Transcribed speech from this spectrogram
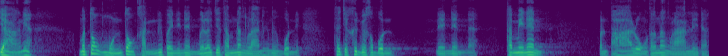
อย่างเนี่ย มันต้องหมุนต้องขันขึ้นไปแน่นเหมือนเราจะทำนั่งร้านขึ้นข้างบนนี่ถ้าจะขึ้นไปข้างบนแน่นๆนะถ้าไม่แน่น มันพาลงทั้งนั่งร้านเลยนะ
